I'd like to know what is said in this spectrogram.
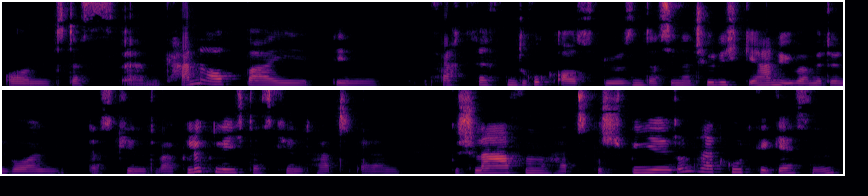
Und das ähm, kann auch bei den Fachkräften Druck auslösen, dass sie natürlich gerne übermitteln wollen, das Kind war glücklich, das Kind hat ähm, geschlafen, hat gespielt und hat gut gegessen.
